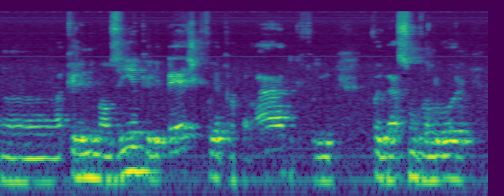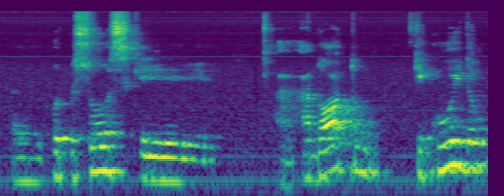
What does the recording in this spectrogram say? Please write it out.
uh, aquele animalzinho, aquele pet que foi atropelado, que foi, foi gasto um valor uh, por pessoas que uh, adotam que cuidam,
